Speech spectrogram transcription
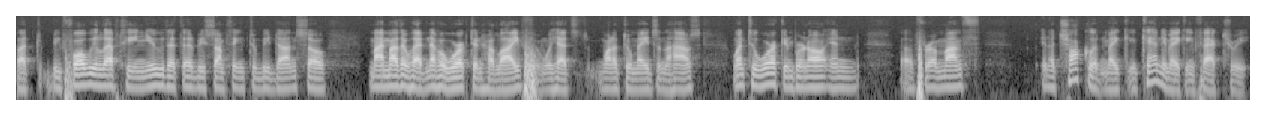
But before we left, he knew that there'd be something to be done. So my mother, who had never worked in her life, and we had one or two maids in the house, went to work in Brno in uh, for a month in a chocolate making, candy making factory.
